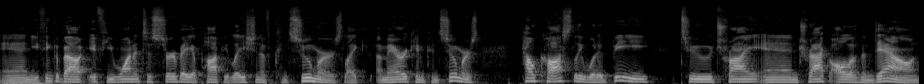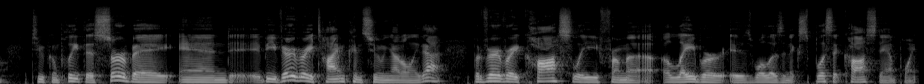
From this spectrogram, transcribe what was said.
And you think about if you wanted to survey a population of consumers, like American consumers, how costly would it be to try and track all of them down to complete this survey? And it'd be very, very time consuming, not only that, but very, very costly from a, a labor as well as an explicit cost standpoint.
